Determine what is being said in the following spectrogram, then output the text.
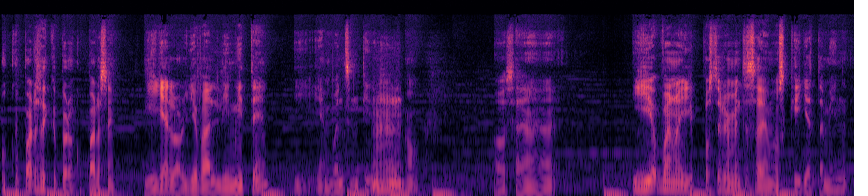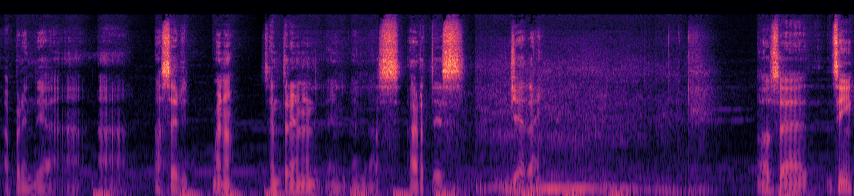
ocuparse que preocuparse. Y ella lo lleva al límite y en buen sentido. ¿no? O sea, y bueno, y posteriormente sabemos que ella también aprende a, a- a hacer, bueno, se entrena en, en- en las artes Jedi. O sea, sí,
